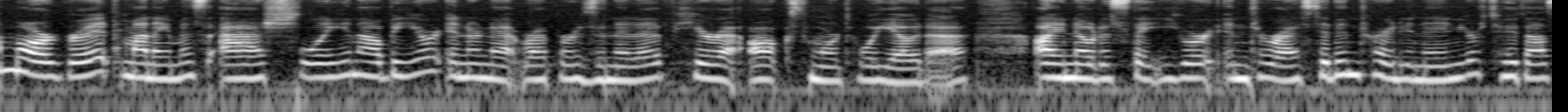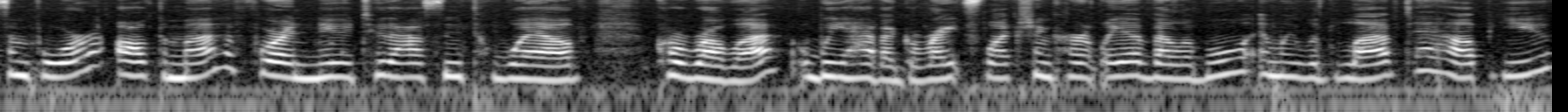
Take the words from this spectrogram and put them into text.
Hi, Margaret. My name is Ashley, and I'll be your internet representative here at Oxmoor Toyota. I noticed that you are interested in trading in your 2004 Altima for a new 2012 Corolla. We have a great selection currently available, and we would love to help you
